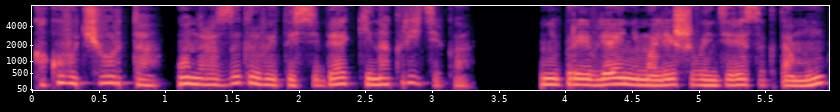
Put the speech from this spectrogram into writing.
Какого чёрта он разыгрывает из себя кинокритика, не проявляя ни малейшего интереса к тому,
